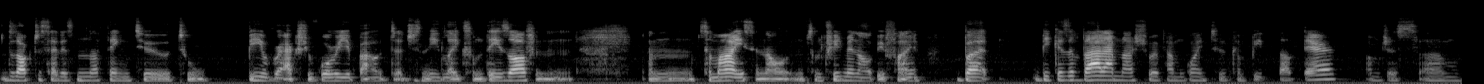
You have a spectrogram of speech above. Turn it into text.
The doctor said it's nothing to to be actually worried about. I just need like some days off and and some ice and I'll, some treatment. I'll be fine. But because of that, I'm not sure if I'm going to compete up there. I'm just um,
